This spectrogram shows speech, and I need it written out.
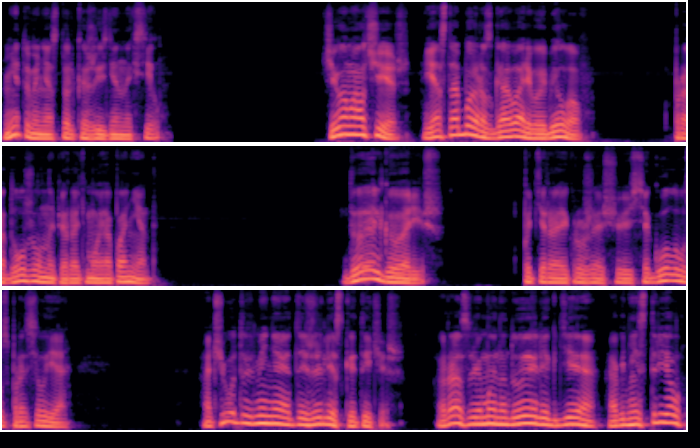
Нет у меня столько жизненных сил. «Чего молчишь? Я с тобой разговариваю, Белов», Продолжил напирать мой оппонент. «Дуэль, говоришь?» Потирая окружающуюся голову, спросил я. «А чего ты в меня этой железкой тычешь? Разве мы на дуэли, где огнестрел?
